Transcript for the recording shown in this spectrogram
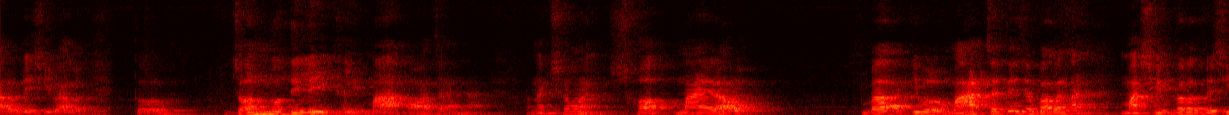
আরও বেশি ভালো। তো জন্ম দিলেই খালি মা হওয়া যায় না। অনেক সময় সৎ মায়েরাও, বা কি বলব, মার চাইতে যে বলে না, মাসির দরদ বেশি,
